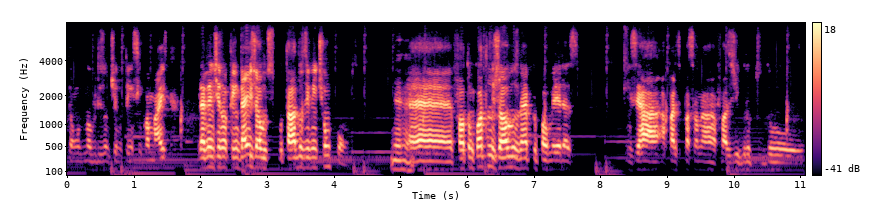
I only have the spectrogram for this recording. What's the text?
então o Novo Horizontino tem 5 a mais, o Bragantino tem 10 jogos disputados e 21 pontos. Uhum. É, faltam quatro jogos né, para o Palmeiras encerrar a participação na fase de grupos do,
